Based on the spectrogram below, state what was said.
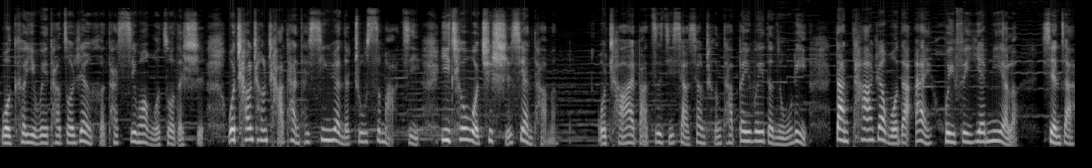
我可以为他做任何他希望我做的事。我常常查探他心愿的蛛丝马迹，以求我去实现他们。我常爱把自己想象成他卑微的奴隶，但他让我的爱灰飞烟灭了。现在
